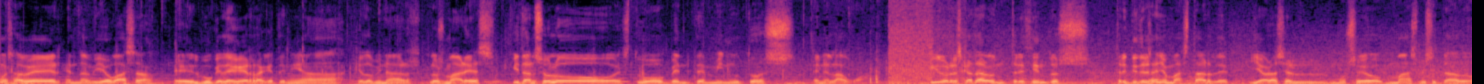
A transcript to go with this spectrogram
Venimos a ver el navío Vasa, el buque de guerra que tenía que dominar los mares, y tan solo estuvo 20 minutos en el agua. Y lo rescataron 333 años más tarde, y ahora es el museo más visitado.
